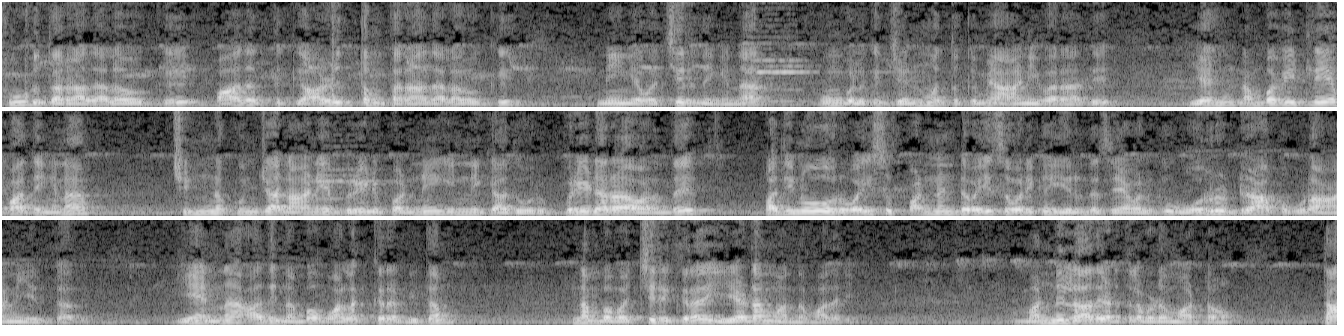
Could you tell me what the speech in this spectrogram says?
சூடு தராத அளவுக்கு பாதத்துக்கு அழுத்தம் தராத அளவுக்கு நீங்கள் வச்சுருந்தீங்கன்னா உங்களுக்கு ஜென்மத்துக்குமே ஆணி வராது. எங் நம்ம வீட்லேயே பார்த்தீங்கன்னா சின்ன குஞ்சா நானே ப்ரீடு பண்ணி இன்னைக்கு அது ஒரு ப்ரீடராக வந்து பதினோரு வயசு பன்னெண்டு வயசு வரைக்கும் இருந்த சேவலுக்கு ஒரு ட்ராப்பு கூட ஆணி இருக்காது. ஏன்னா அது நம்ம வளர்க்குற விதம் நம்ம வச்சிருக்கிற இடம் அந்த மாதிரி. மண் இல்லாத இடத்துல விட மாட்டோம். தா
